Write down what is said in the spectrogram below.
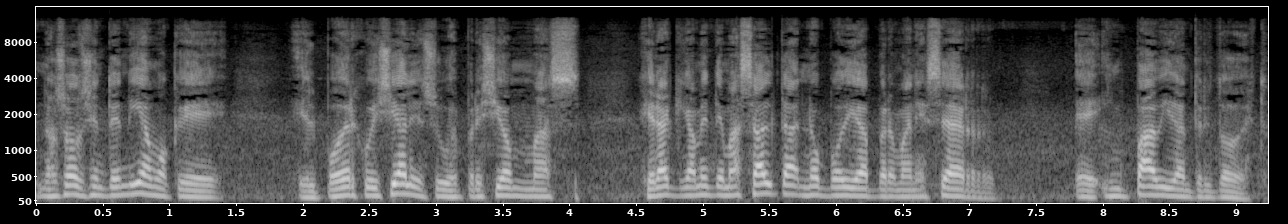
nosotros entendíamos que el Poder Judicial, en su expresión más jerárquicamente más alta, no podía permanecer eh, impávida entre todo esto.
